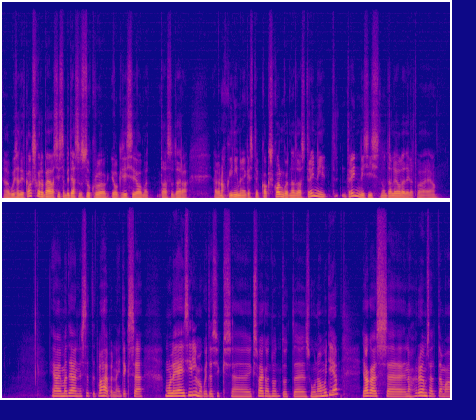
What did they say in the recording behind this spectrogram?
aga kui sa teed kaks korda päevas, siis sa pead jah, seda suhkrujooki sisse jooma, et taastuda ära. aga noh, kui inimene, kes teeb kaks-kolm korda nädalas trenni, trenni, siis no tal ei ole tegelikult vaja, jah ja, ja ma tean lihtsalt, et vahepeal näiteks äh, mulle jäi silma, kuidas üks, äh, üks väga tuntud äh, suunamudija jagas noh, rõõmsalt oma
